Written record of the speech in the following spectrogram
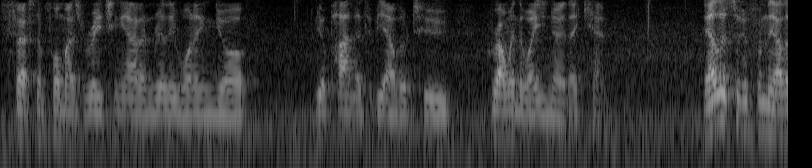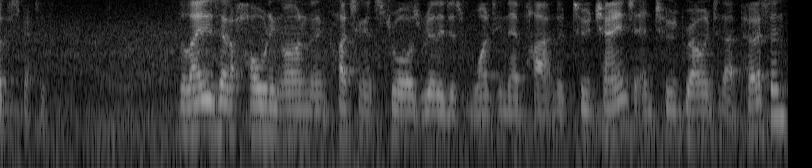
first and foremost reaching out and really wanting your your partner to be able to grow in the way you know they can. Now let's look at it from the other perspective. The ladies that are holding on and clutching at straws, really just wanting their partner to change and to grow into that person,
